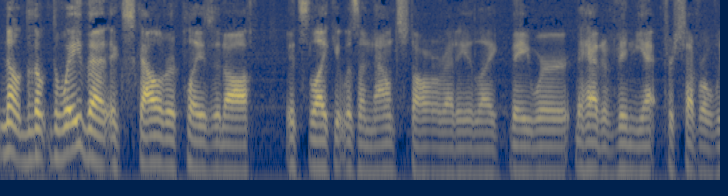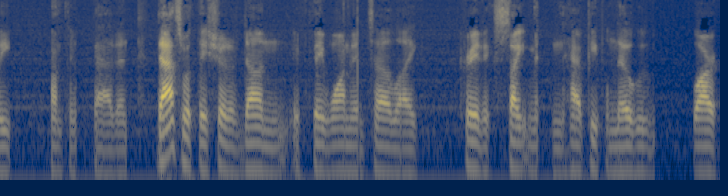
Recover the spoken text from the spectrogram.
No, the the way that Excalibur plays it off, it's like it was announced already. Like they were, they had a vignette for several weeks, something like that, and that's what they should have done if they wanted to like create excitement and have people know who are.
